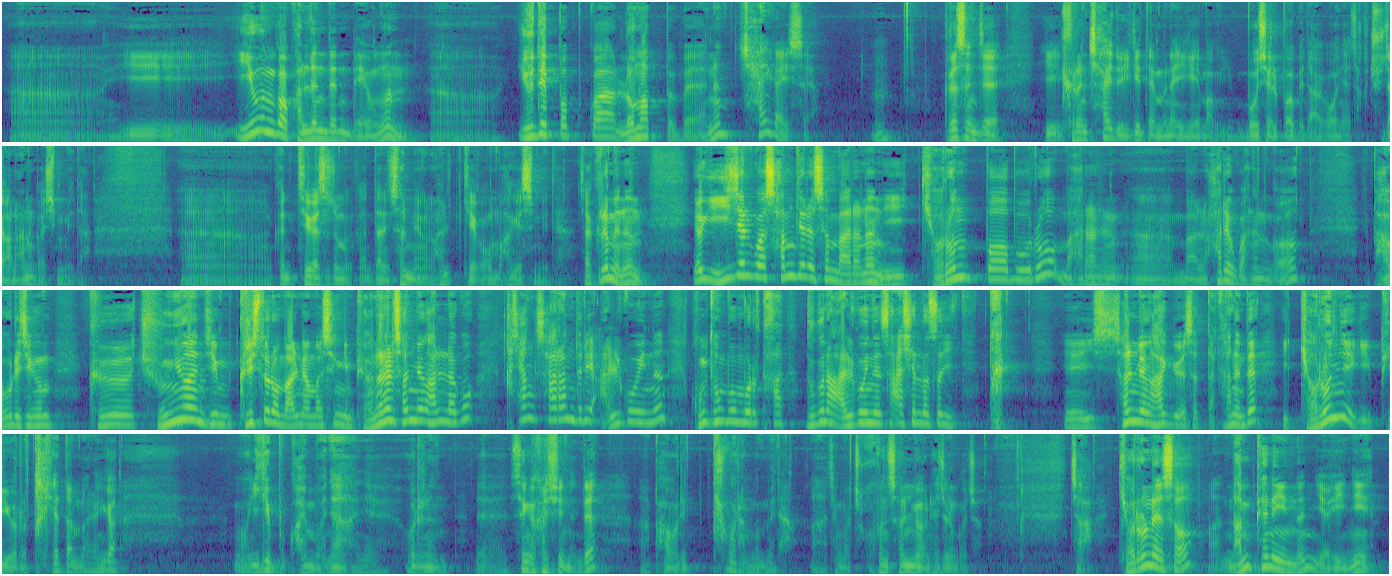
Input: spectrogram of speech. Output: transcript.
아, 이 이혼과 관련된 내용은 아, 유대법과 로마법에는 차이가 있어요. 음? 그래서 이제 그런 차이도 있기 때문에 이게 막 모세율법이다고 자꾸 주장을 하는 것입니다. 그건 뒤에 가서 좀 간단히 설명을 할 기회가 오면 하겠습니다. 자, 그러면은 여기 2절과 3절에서 말하는 이 결혼법으로 말하는, 어, 말하려고 하는 것, 바울이 지금 그 중요한 지금 그리스도로 말미암아 생긴 변화를 설명하려고 가장 사람들이 알고 있는 공통분모를 다 누구나 알고 있는 사실로서 딱 설명하기 위해서 딱 하는데 이 결혼 얘기 비유로 딱 했단 말이에요. 그러니까 뭐 이게 뭐 과연 뭐냐 우리는 생각할 수 있는데 아, 바울이 탁월한 겁니다. 아, 정말 좋은 설명을 해주는 거죠. 자 결혼해서 남편에 있는 여인이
